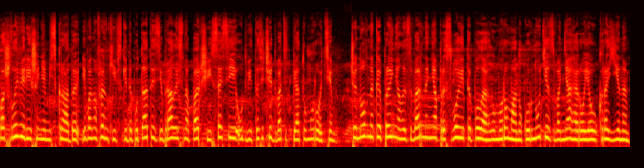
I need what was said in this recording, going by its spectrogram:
Важливі рішення міськради. Івано-франківські депутати зібрались на першій сесії у 2025 році. Чиновники прийняли звернення присвоїти полеглому Роману Курнуті звання Героя України.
